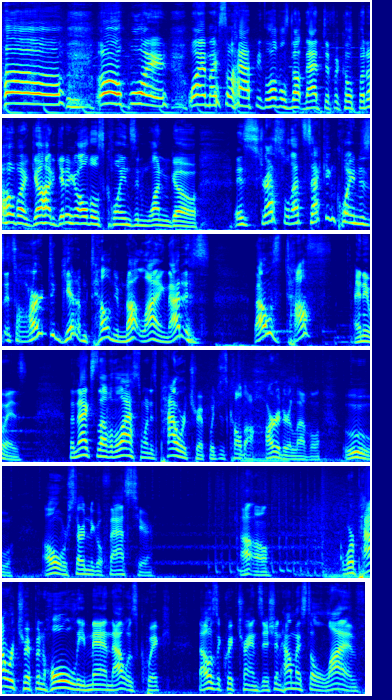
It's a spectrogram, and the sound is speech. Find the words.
Whoa! Oh boy! Why am I so happy? The level's not that difficult, but oh my god, getting all those coins in one go is stressful. That second coin is it's hard to get. I'm telling you, I'm not lying. That is that was tough. Anyways, the next level, the last one is Power Trip, which is called a harder level. Ooh. Oh, we're starting to go fast here. Uh-oh. We're power tripping. Holy man, that was quick. That was a quick transition. How am I still alive?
